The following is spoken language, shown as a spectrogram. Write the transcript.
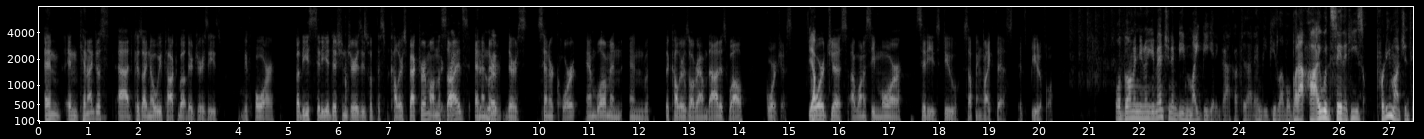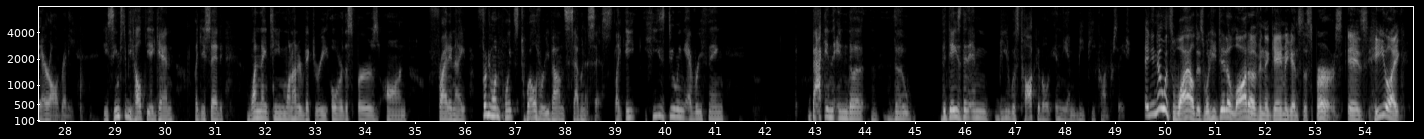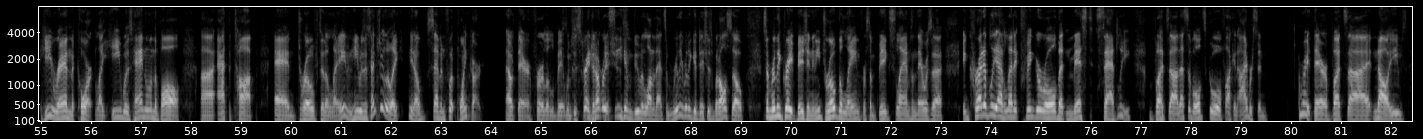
And and can I just add because I know we've talked about their jerseys before, but these city edition jerseys with this color spectrum on the They're great. sides, and They're then their there's center court emblem and and with the colors all around that as well, gorgeous, Yep. gorgeous. I want to see more cities do something like this. It's beautiful. Well, Bowman, you know, you mentioned Embiid might be getting back up to that MVP level, but I, I would say that he's pretty much there already. He seems to be healthy again. Like you said, 119, 100 victory over the Spurs on Friday night, 31 points, 12 rebounds, seven assists. Like he, he's doing everything back in in the the the days that Embiid was talked about in the MVP conversation. And you know what's wild is what he did a lot of in the game against the Spurs is he like he ran the court. Like he was handling the ball uh, at the top and drove to the lane. And he was essentially like you know seven foot point guard out there for a little bit, which Some is strange. I don't really see him do a lot of that. Some really really good dishes, but also some really great vision. And he drove the lane for some big slams. And there was a incredibly athletic finger roll that missed, sadly, but uh, that's some old school fucking Iverson right there. But uh, no, he's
